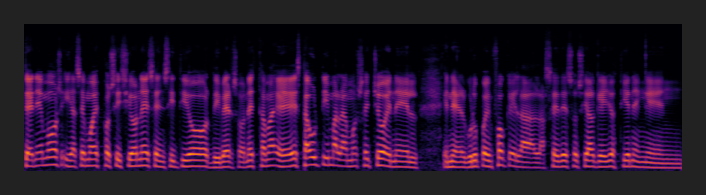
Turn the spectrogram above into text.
tenemos y hacemos exposiciones en sitios diversos. En esta, esta última la hemos hecho en el, en el Grupo Enfoque, la, sede social que ellos tienen en,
